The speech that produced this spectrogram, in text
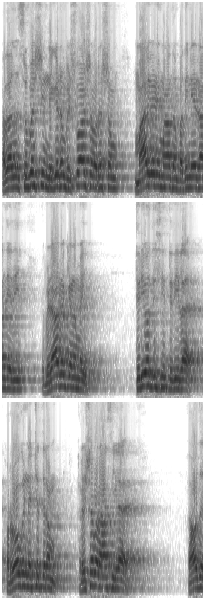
அதாவது சுபஸ்ரீ நிகழும் விஸ்வாச வருஷம் மார்கழி மாதம் பதினேழாம் தேதி விழாழக்கிழமை திரியோதிசி திதியில் ரோகு நட்சத்திரம் ரிஷப ராசியில் அதாவது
